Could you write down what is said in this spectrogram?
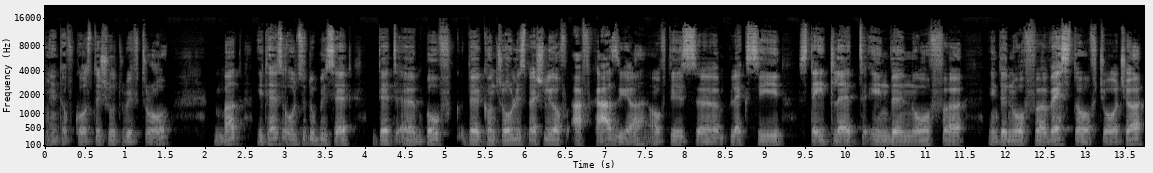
And of course, they should withdraw. But it has also to be said that uh, both the control, especially of Abkhazia, of this uh, Black Sea statelet in the north, uh, in the northwest of Georgia,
